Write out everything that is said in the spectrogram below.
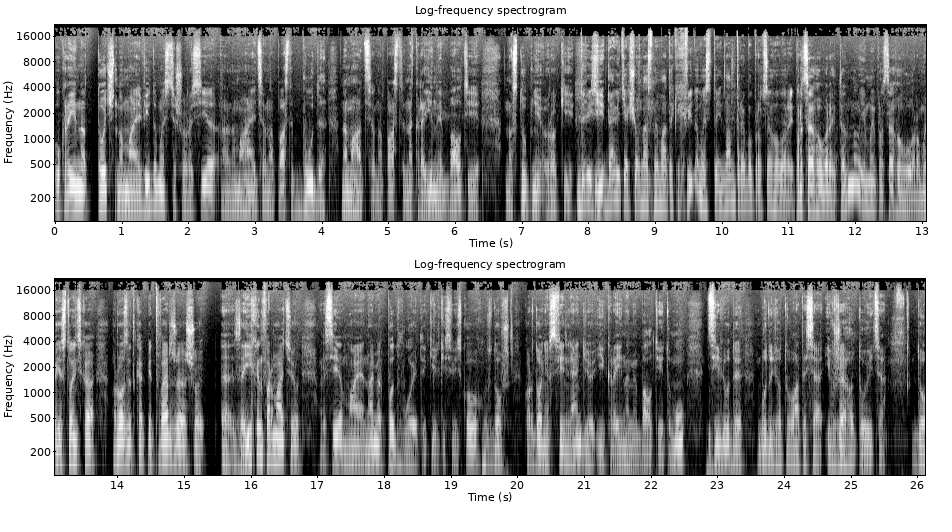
Україна точно має відомості, що Росія намагається напасти, буде намагатися напасти на країни Балтії в наступні роки. Дивіться, І навіть якщо в нас немає таких відомостей, нам треба про це говорити. про це говорити. Ну і ми про це говоримо. І естонська розвідка підтверджує, що за їх інформацією Росія має намір подвоїти кількість військових уздовж кордонів з Фінляндією і країнами Балтії. Тому ці люди будуть готуватися і вже готуються до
